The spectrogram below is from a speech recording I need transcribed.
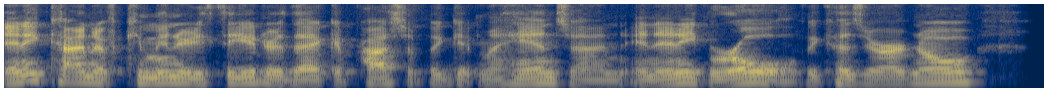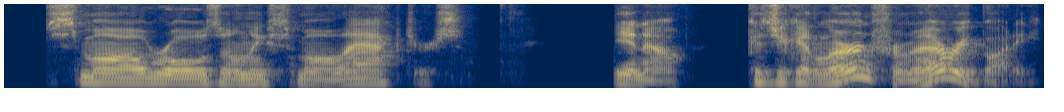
any kind of community theater that I could possibly get my hands on in any role because there are no small roles, only small actors, you know, because you can learn from everybody.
